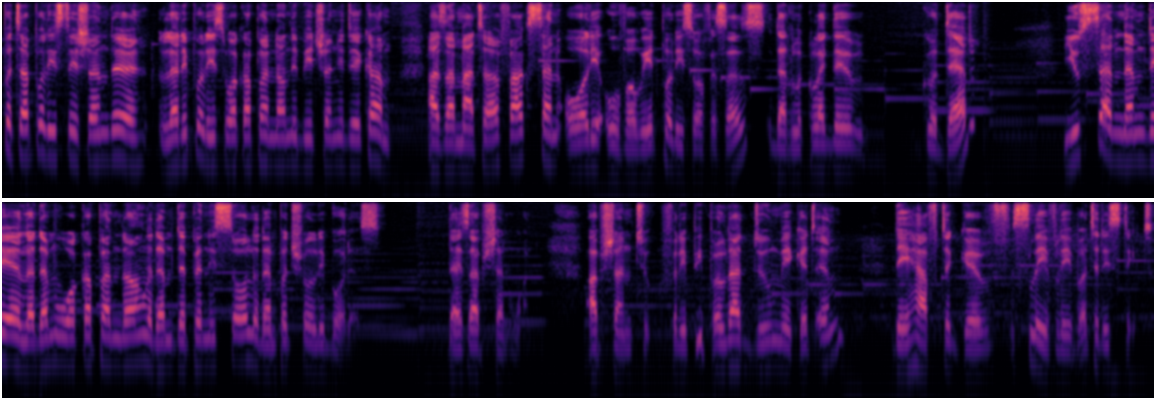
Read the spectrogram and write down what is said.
Put a police station there. Let the police walk up and down the beach when they come. As a matter of fact, send all your overweight police officers that look like they go dead. You send them there, let them walk up and down, let them dip in the soil, let them patrol the borders. That's option one. Option two, for the people that do make it in, they have to give slave labor to the state.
